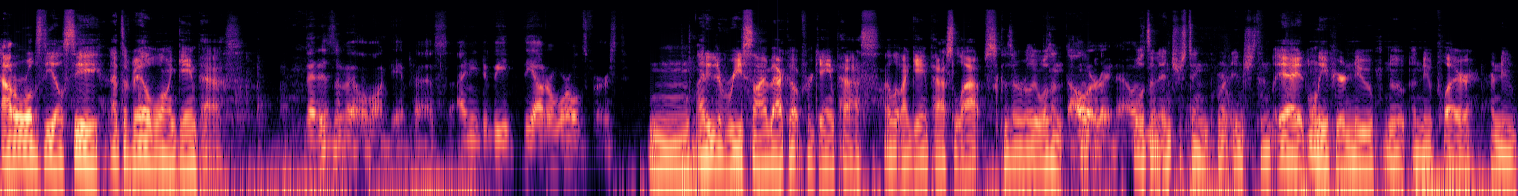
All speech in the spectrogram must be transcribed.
Outer Worlds DLC that's available on Game Pass. That is available on Game Pass. I need to beat the Outer Worlds first. Mm, I need to re-sign back up for Game Pass. I let my Game Pass lapse because it really wasn't Dollar right now. wasn't it? interesting. Interesting. Yeah, only if you're new, new a new player or new.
